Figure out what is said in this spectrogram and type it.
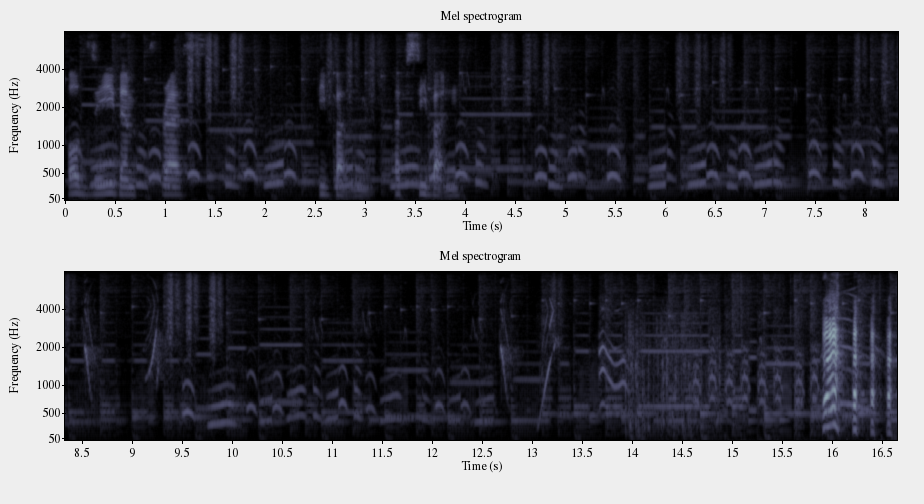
Hold Z, then press C button. Left C button.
